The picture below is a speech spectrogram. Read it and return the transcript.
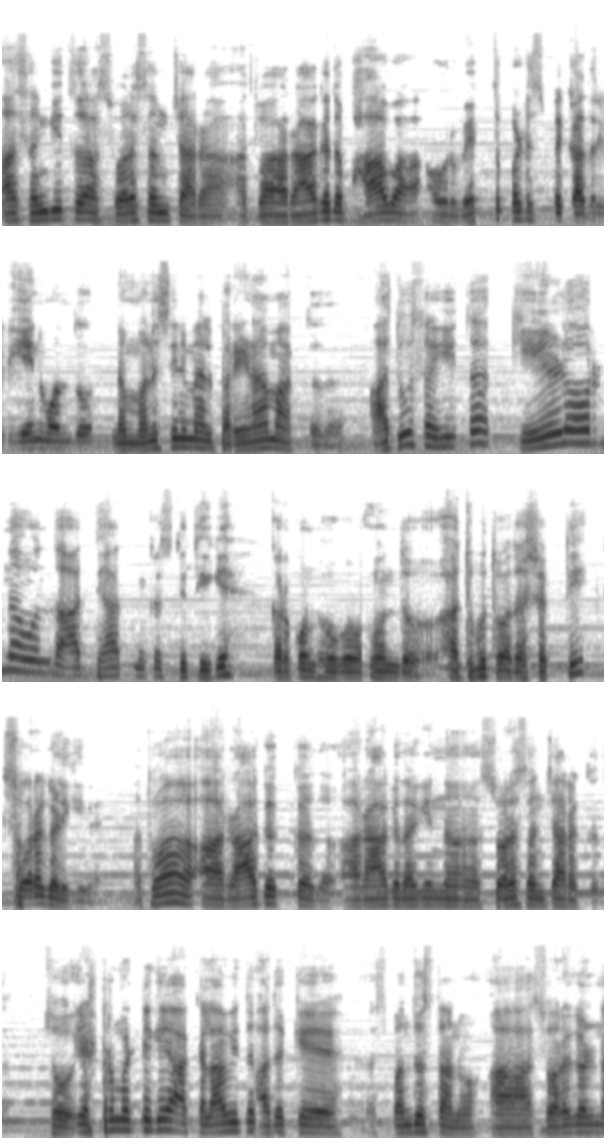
ಆ ಸಂಗೀತ, ಆ ಸ್ವರ ಸಂಚಾರ ಅಥವಾ ಆ ರಾಗದ ಭಾವ ಅವ್ರು ವ್ಯಕ್ತಪಡಿಸ್ಬೇಕಾದ್ರೆ ಏನು ಒಂದು ನಮ್ಮ ಮನಸ್ಸಿನ ಮೇಲೆ ಪರಿಣಾಮ ಆಗ್ತದ, ಅದು ಸಹಿತ ಕೇಳೋರ್ನ ಒಂದು ಆಧ್ಯಾತ್ಮಿಕ ಸ್ಥಿತಿಗೆ ಕರ್ಕೊಂಡು ಹೋಗೋ ಒಂದು ಅದ್ಭುತವಾದ ಶಕ್ತಿ ಸ್ವರಗಳಿಗಿವೆ. ಅಥವಾ ಆ ರಾಗಕ್ಕದ, ಆ ರಾಗದಾಗಿನ ಸ್ವರ ಸಂಚಾರಕ್ಕದ. ಸೊ ಎಷ್ಟರ ಮಟ್ಟಿಗೆ ಆ ಕಲಾವಿದ ಅದಕ್ಕೆ ಸ್ಪಂದಿಸ್ತಾನೋ, ಆ ಸ್ವರಗಳನ್ನ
